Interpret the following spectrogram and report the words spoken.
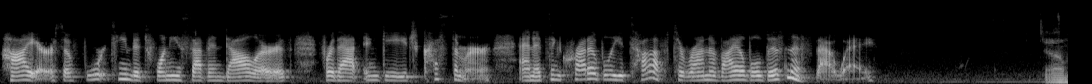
higher. So 14 to 27 dollars for that engaged customer, and it's incredibly tough to run a viable business that way. Yeah,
